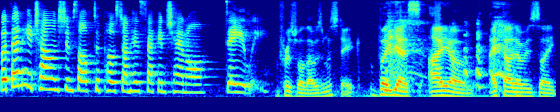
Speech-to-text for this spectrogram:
but then he challenged himself to post on his second channel daily. First of all, that was a mistake. But yes, I um I thought I was like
